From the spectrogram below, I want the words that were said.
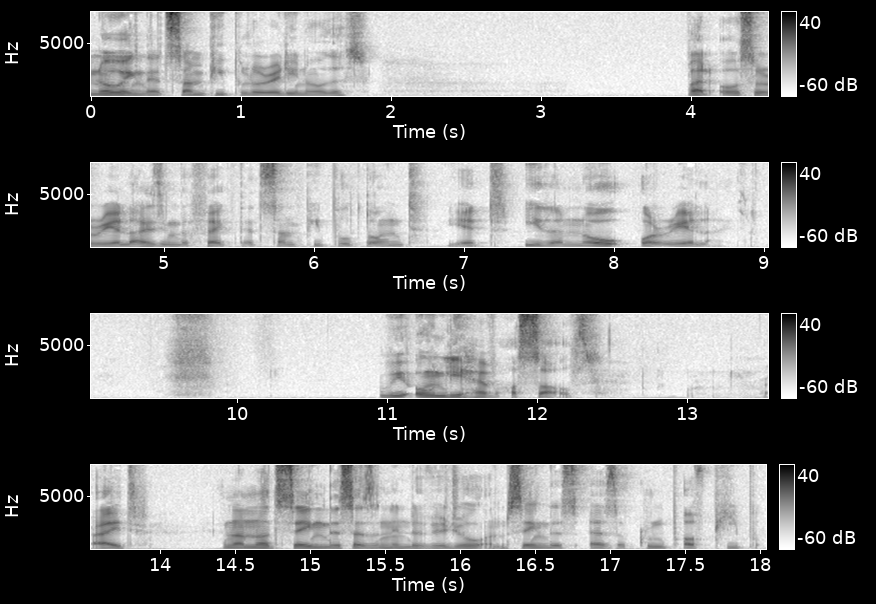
knowing that some people already know this, but also realizing the fact that some people don't yet either know or realize. We only have ourselves, right? And I'm not saying this as an individual, I'm saying this as a group of people.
